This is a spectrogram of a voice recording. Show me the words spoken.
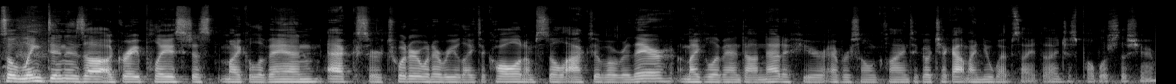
so LinkedIn is uh, a great place. Just Michael Levan, X or Twitter, whatever you like to call it. I'm still active over there. MichaelLevan.net. If you're ever so inclined to go check out my new website that I just published this year,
